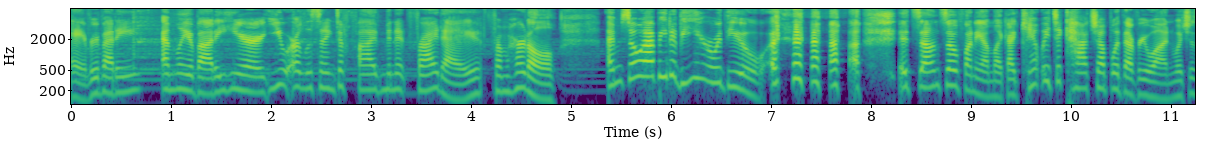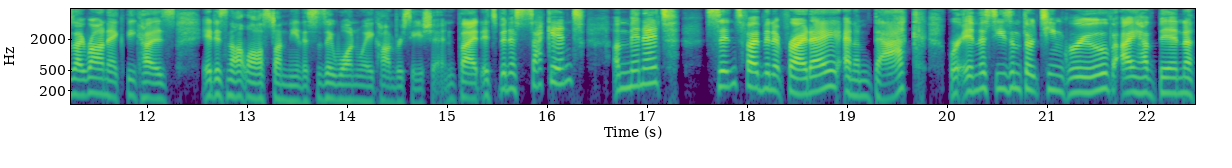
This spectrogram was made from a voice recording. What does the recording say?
Hey, everybody. Emily Abbate here. You are listening to Five Minute Friday from Hurdle. I'm so happy to be here with you. it sounds so funny. I'm like, I can't wait to catch up with everyone, which is ironic because it is not lost on me. This is a one way conversation, but it's been a second, a minute since Five Minute Friday, and I'm back. We're in the season 13 groove. I have been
